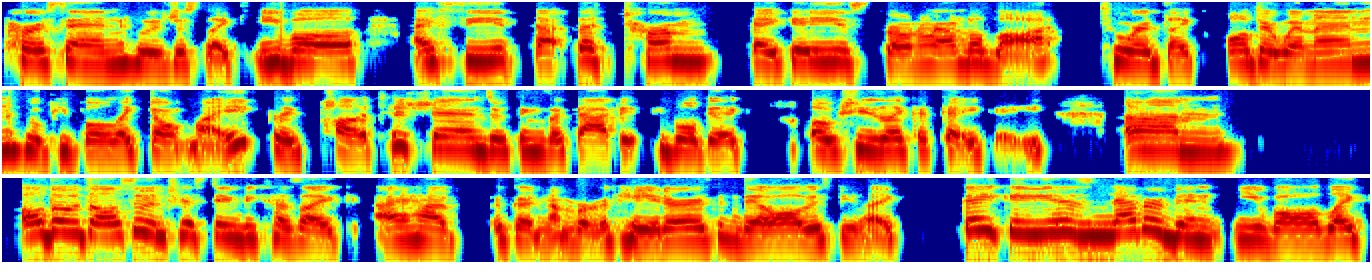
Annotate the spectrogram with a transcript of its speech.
person who's just like evil. I see that the term Kaikeyi is thrown around a lot towards like older women who people like don't like, like politicians or things like that. People will be like, "Oh, she's like a Kaikeyi." Um, although it's also interesting because like I have a good number of haters and they'll always be like, Kaikeyi has never been evil. Like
